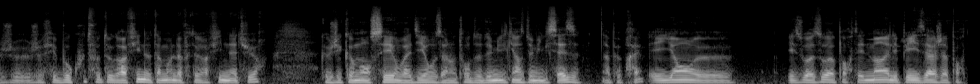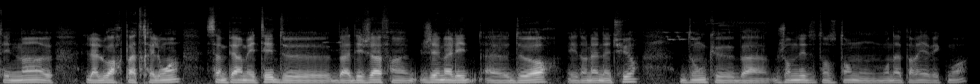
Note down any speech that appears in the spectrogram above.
je, je fais beaucoup de photographie, notamment de la photographie de nature que j'ai commencé, on va dire, aux alentours de 2015-2016 à peu près. Ayant les oiseaux à portée de main, les paysages à portée de main, euh, la Loire pas très loin, ça me permettait de, bah déjà, j'aime aller euh, dehors et dans la nature, donc euh, bah, j'emmenais de temps en temps mon, appareil avec moi.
